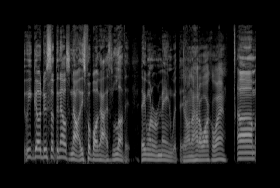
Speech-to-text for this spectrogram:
we go do something else." No, these football guys love it. They want to remain with it. They don't know how to walk away. Um,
